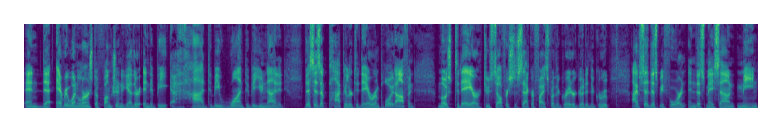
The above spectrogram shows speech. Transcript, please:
and that everyone learns to function together and to be echad, to be one, to be united. This isn't popular today or employed often. Most today are too selfish to sacrifice for the greater good in the group. I've said this before, and this may sound mean,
